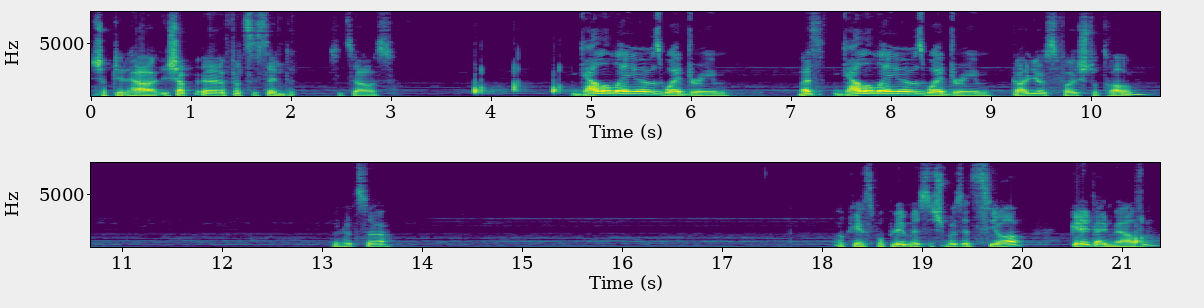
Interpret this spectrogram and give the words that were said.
Ich habe ja, ich habe äh, 40 Cent. Sieht so aus. Galileo's wet dream. Was? Galileo's wet dream. Gallios feuchter Traum. Benutzer. Okay, das Problem ist, ich muss jetzt hier Geld einwerfen.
